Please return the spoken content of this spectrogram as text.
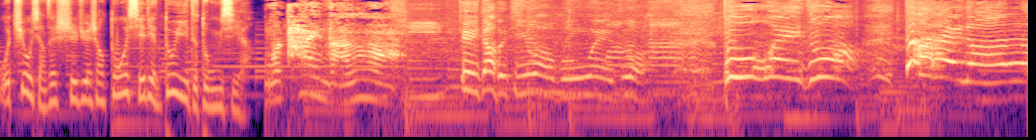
我就想在试卷上多写点对的东西啊！我太难了，这道题我不会做，不会做，太难了。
